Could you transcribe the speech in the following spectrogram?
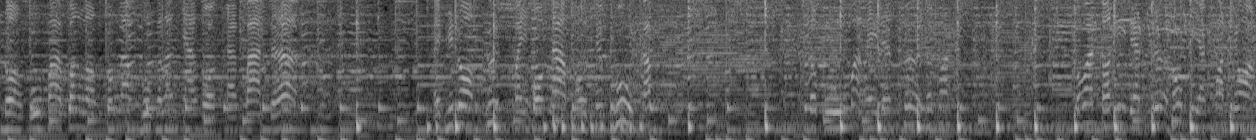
พี่น้องผู้มาฟังลองของลำผู้กำลังยางออกจากบ้านเด้อให้พี่น้องขึ้นไปห้องน้ำเอาเชมพูครับสบู่มาให้แดนเซอร์สักวันเพราะว่าตอนนี้แดนเซอร์เขาเปียกก้อนยอด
